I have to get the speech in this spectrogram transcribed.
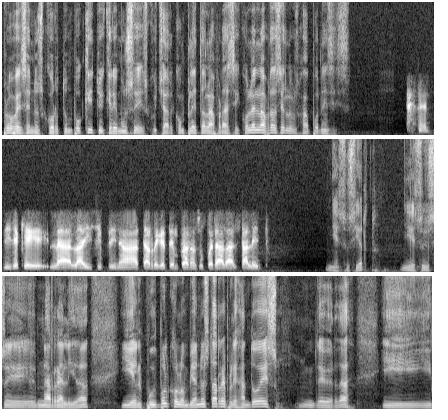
Profe, se nos cortó un poquito y queremos escuchar completa la frase. ¿Cuál es la frase de los japoneses? Dice que la, la disciplina tarde que temprano superará el talento. Y eso es cierto y eso es eh, una realidad y el fútbol colombiano está reflejando eso de verdad y,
